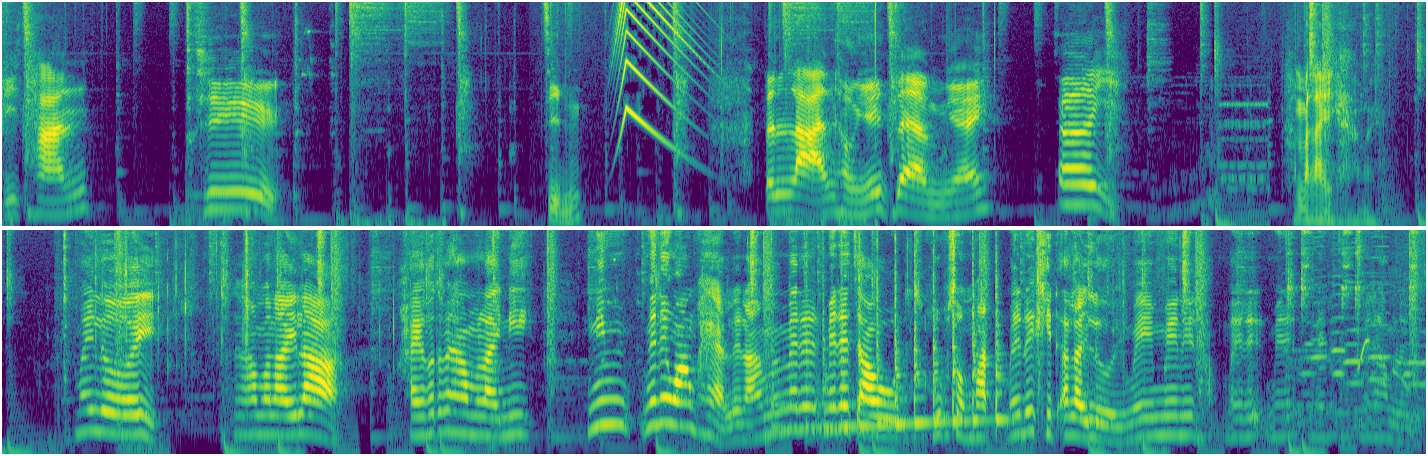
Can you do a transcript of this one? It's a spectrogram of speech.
ดิฉัน ชื่อ จิ๋มเป็นหลานของยายแจ่มไง เอ้ยทำอะไรอะไม่เลยเธอทำอะไรล่ะ ใครเขาจะไปทำอะไรนี่ นี่ไม่ได้วางแผนเลยนะ ไม่ไม่ได้ไม่ได้จะเอาทุบสมบัติไม่ได้คิดอะไรเลย ไม่ไม่ได้ทำไม่ได้ไม่ได้ไม่ได้ไม่ได้ทำอะไรเลย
